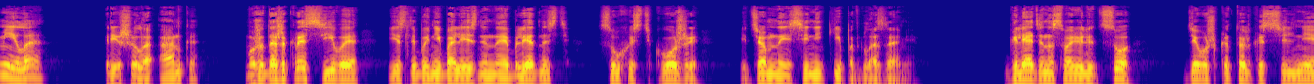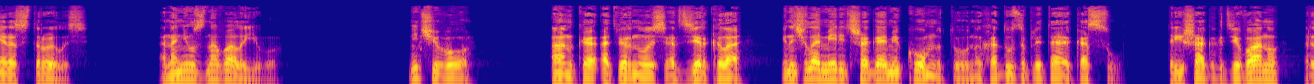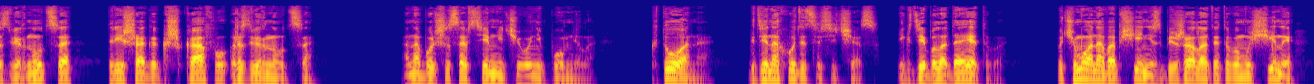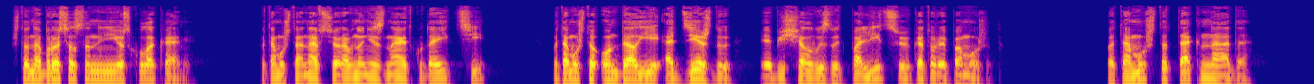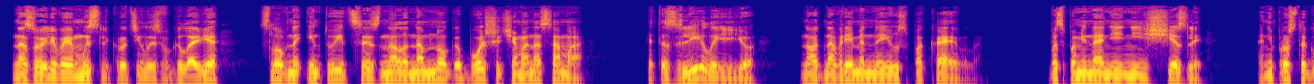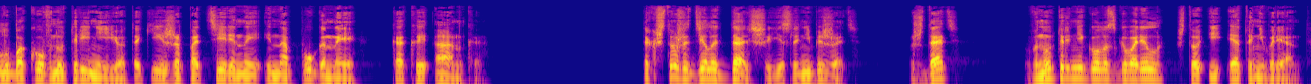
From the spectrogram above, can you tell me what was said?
«Милая», — решила Анка, может, даже красивая, если бы не болезненная бледность, сухость кожи и темные синяки под глазами. Глядя на свое лицо, девушка только сильнее расстроилась. Она не узнавала его. Ничего, Анка отвернулась от зеркала и начала мерить шагами комнату, на ходу заплетая косу. Три шага к дивану, развернуться, три шага к шкафу, развернуться. Она больше совсем ничего не помнила. Кто она? Где находится сейчас? И где была до этого? Почему она вообще не сбежала от этого мужчины, что набросился на нее с кулаками? Потому что она все равно не знает, куда идти? Потому что он дал ей одежду и обещал вызвать полицию, которая поможет. Потому что так надо. Назойливая мысль крутилась в голове, словно интуиция знала намного больше, чем она сама. Это злило ее, но одновременно и успокаивало. Воспоминания не исчезли, они просто глубоко внутри нее, такие же потерянные и напуганные, как и Анка. Так что же делать дальше, если не бежать? Ждать? Внутренний голос говорил, что и это не вариант.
